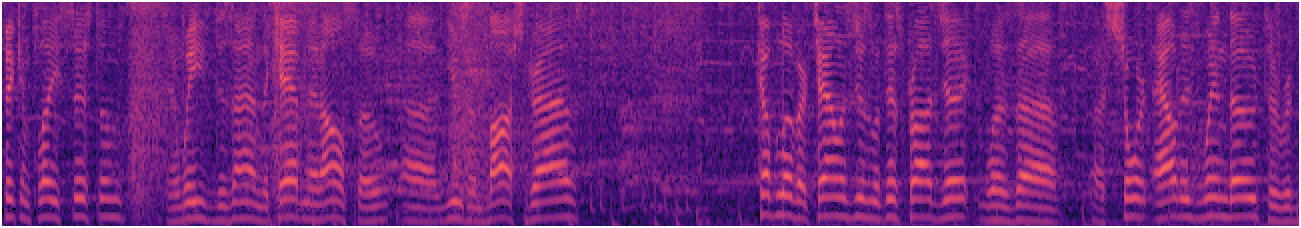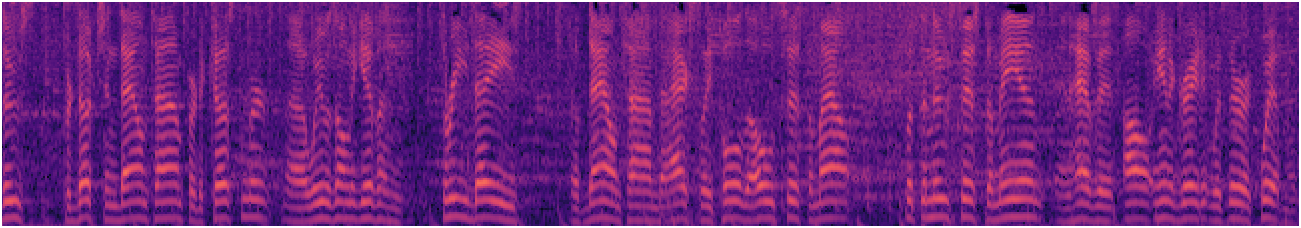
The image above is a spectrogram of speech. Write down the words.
pick and place system and we designed the cabinet also uh, using Bosch drives couple of our challenges with this project was uh, a short outage window to reduce production downtime for the customer. Uh, we was only given three days of downtime to actually pull the old system out, put the new system in, and have it all integrated with their equipment.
